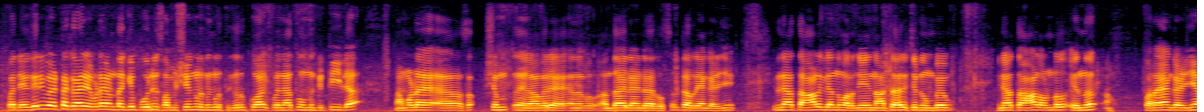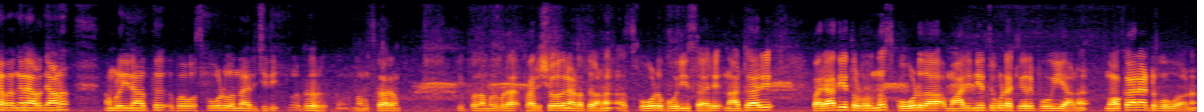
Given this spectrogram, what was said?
ഇപ്പോൾ ലഹരി വേട്ടക്കാർ എവിടെ ഉണ്ടെങ്കിൽ പോലും സംശയങ്ങൾ നിങ്ങൾ തീർക്കുക. ഇപ്പോൾ ഇതിനകത്തൊന്നും കിട്ടിയില്ല. നമ്മുടെ സംശയം അവരെ എന്തായാലും അതിന്റെ റിസൾട്ട് അറിയാൻ കഴിഞ്ഞ് ഇതിനകത്ത് ആളില്ലെന്ന് പറഞ്ഞ് നാട്ടുകാർ ഇച്ചിരി മുമ്പേ ഇതിനകത്ത് ആളുണ്ട് എന്ന് പറയാൻ കഴിഞ്ഞ് അങ്ങനെ അറിഞ്ഞാണ് നമ്മൾ ഇതിനകത്ത് ഇപ്പോൾ സ്കോഡ് വന്ന് അരിച്ചിരി. കയറി നമസ്കാരം. ഇപ്പോൾ നമ്മളിവിടെ പരിശോധന നടത്തുകയാണ്. സ്കോഡ് പോലീസുകാർ നാട്ടുകാർ പരാതിയെ തുടർന്ന് സ്കോഡ് മാലിന്യത്തിൽ കൂടെ കയറിപ്പോവുകയാണ്. നോക്കാനായിട്ട് പോവുകയാണ്.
